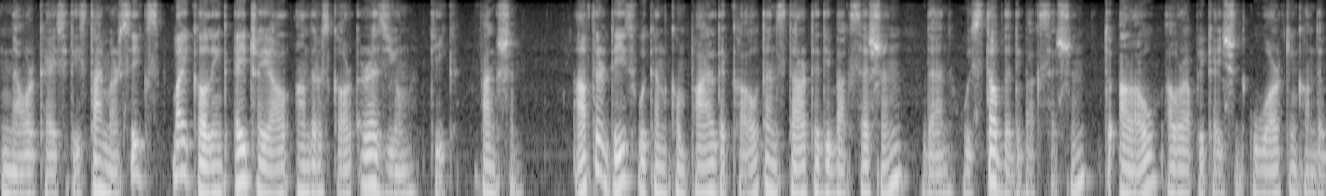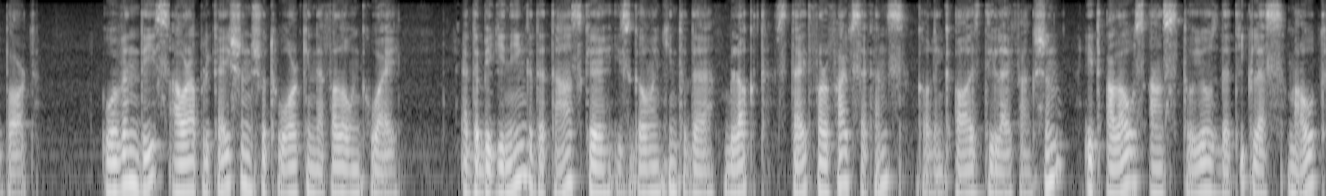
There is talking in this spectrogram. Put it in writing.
in our case it is timer 6, by calling HAL underscore resume tick function. After this we can compile the code and start the debug session, then we stop the debug session to allow our application working on the board. Within this our application should work in the following way. At the beginning the task is going into the blocked state for 5 seconds, calling OS delay function, it allows us to use the tickless mode,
